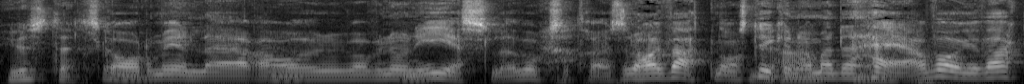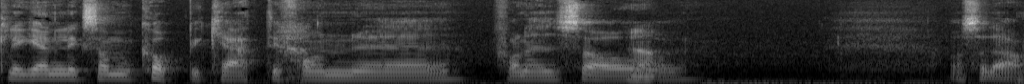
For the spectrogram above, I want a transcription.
Just det. Skar de en lärare och det var väl någon i Eslöv också tror jag. Så det har ju varit några stycken. Ja. Men den här var ju verkligen liksom copycat ifrån eh, från USA och, Ja. och sådär.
